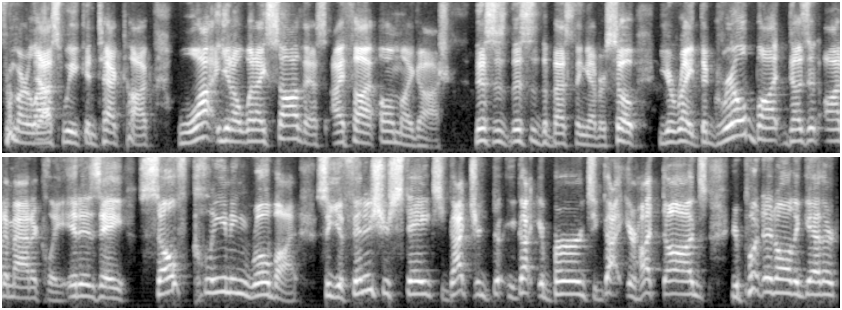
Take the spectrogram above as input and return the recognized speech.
from our last yeah. week in Tech Talk. What you know, when I saw this, I thought, oh my gosh, this is this is the best thing ever. So you're right. The grill bot does it automatically. It is a self-cleaning robot. So you finish your steaks, you got your you got your birds, you got your hot dogs, you're putting it all together,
